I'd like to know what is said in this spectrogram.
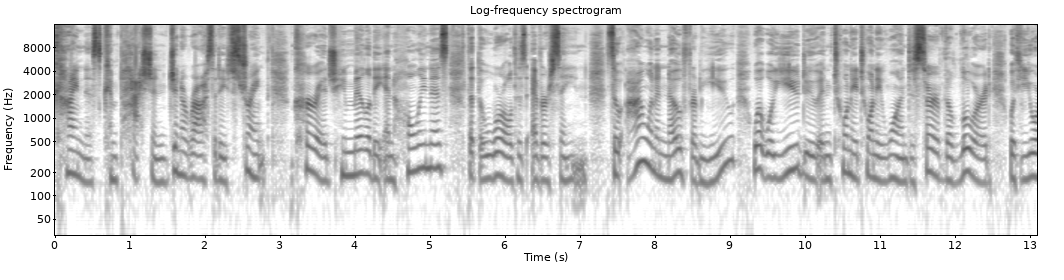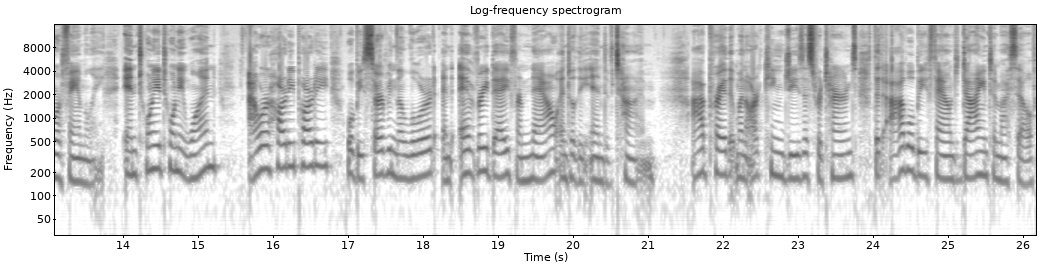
kindness, compassion, generosity, strength, courage, humility, and holiness that the world has ever seen. So I want to know from you what will you do in 2021 to serve the Lord with your family? In 2021, Our Hardy Party will be serving the Lord and every day from now until the end of time. I pray that when our King Jesus returns, that I will be found dying to myself,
